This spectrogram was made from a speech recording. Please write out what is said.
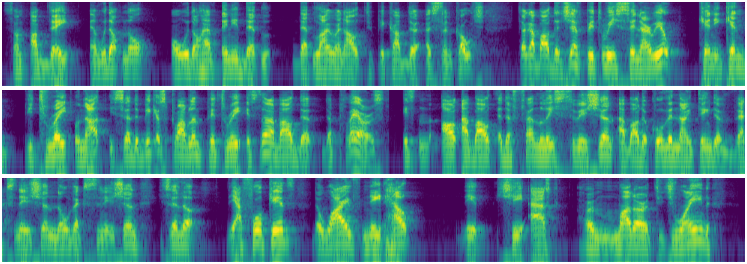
some update, and we don't know or we don't have any that that line right now to pick up the assistant coach. Talk about the Jeff Petry scenario. Can he can be traded or not? He said the biggest problem, Petry it's not about the, the players. It's all about the family situation, about the COVID 19, the vaccination, no vaccination. He said, look, there are four kids. The wife need help. They, she asked her mother to join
